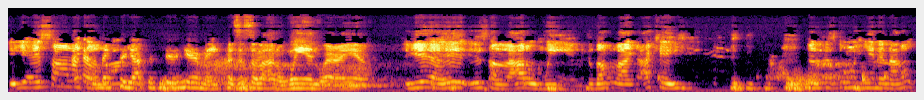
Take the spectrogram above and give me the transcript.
Yeah, it sounds like I gotta make sure y'all can still hear me because it's a lot of wind where I am. Yeah, it, it's a lot of wind because I'm like I can't because it's going in and out.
